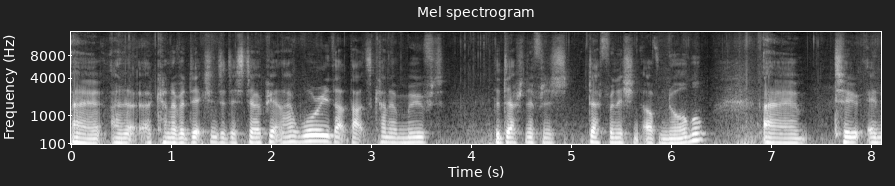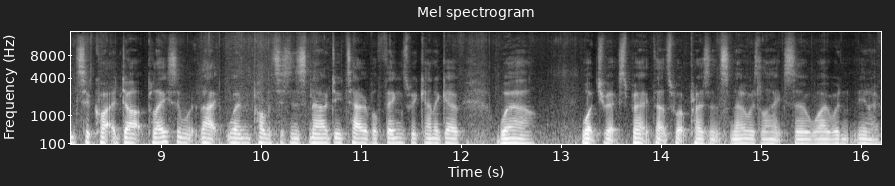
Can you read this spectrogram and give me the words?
uh, and a, a, kind of addiction to dystopia, and I worry that that's kind of moved the definition definition of normal. Um, to into quite a dark place and like when politicians now do terrible things we kind of go well what do you expect? That's what president snow was like so why wouldn't you know?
